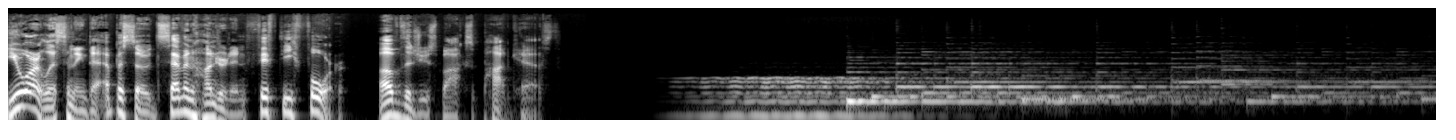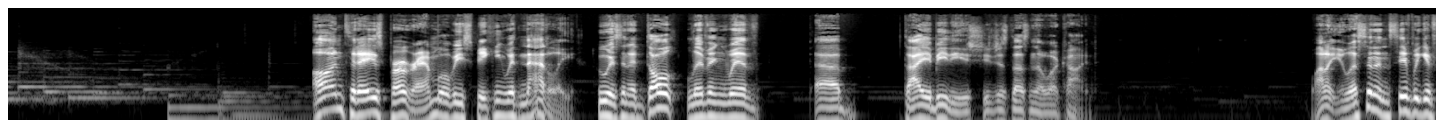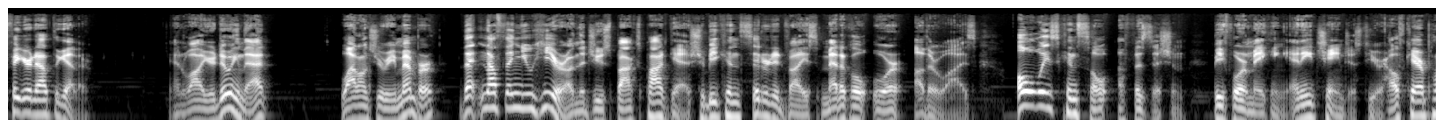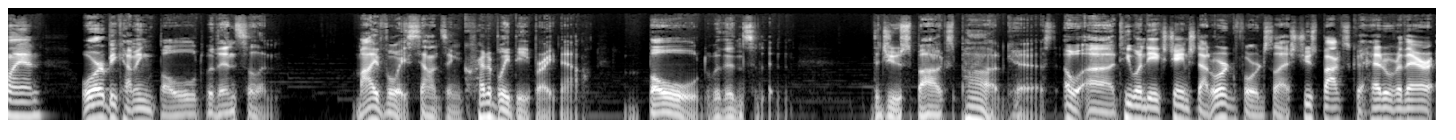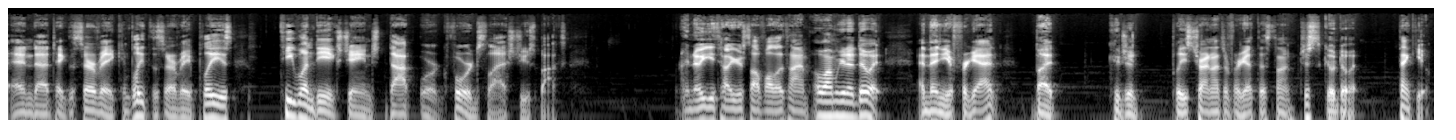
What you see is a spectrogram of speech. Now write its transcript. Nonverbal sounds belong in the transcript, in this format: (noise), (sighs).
You are listening to episode 754 of the Juicebox podcast. On today's program, we'll be speaking with Natalie, who is an adult living with uh, diabetes. She just doesn't know what kind. Why don't you listen and see if we can figure it out together? And while you're doing that, why don't you remember that nothing you hear on the Juicebox podcast should be considered advice, medical or otherwise. Always consult a physician before making any changes to your healthcare plan or becoming bold with insulin. My voice sounds incredibly deep right now. Bold with insulin. The Juicebox Podcast. Oh, uh, t1dexchange.org forward slash juicebox. Go head over there and uh, take the survey. Complete the survey, please. t1dexchange.org forward slash juicebox. I know you tell yourself all the time, oh, I'm going to do it. And then you forget. But could you please try not to forget this time? Just go do it. Thank you.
